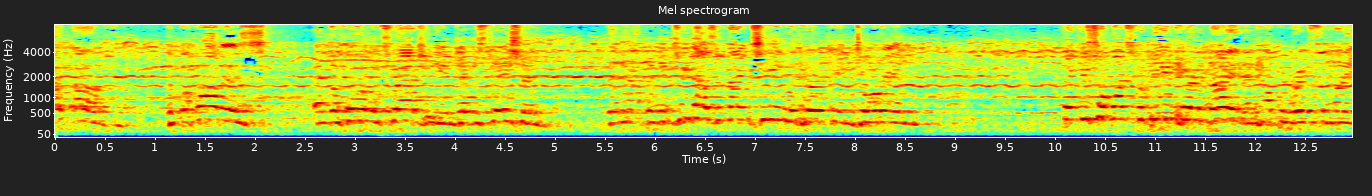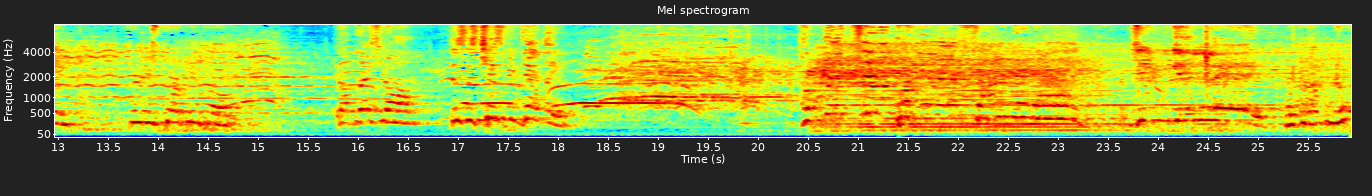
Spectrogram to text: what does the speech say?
of the Bahamas and the horrible tragedy and devastation that happened in 2019 with Hurricane Dorian. Thank you so much for being here tonight and helping raise some money for these poor people. God bless y'all. This is Kiss Me Deadly. I'm night. I didn't get laid. I got no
